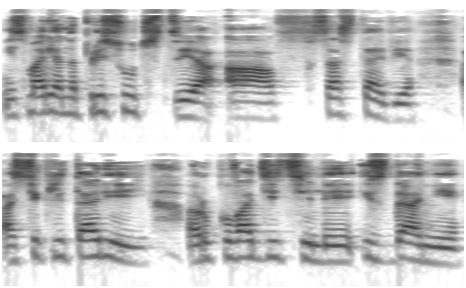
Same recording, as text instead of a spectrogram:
несмотря на присутствие а, в составе а, секретарей, руководителей изданий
